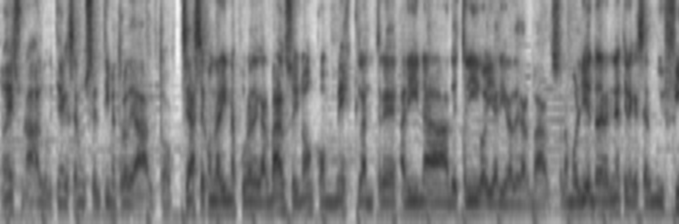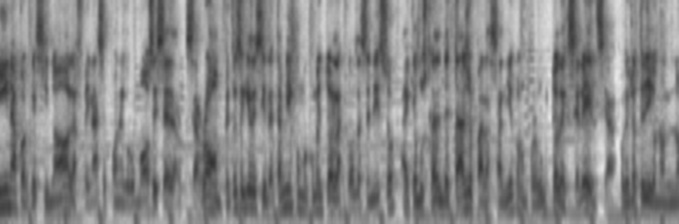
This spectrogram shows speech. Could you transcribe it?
no es una, algo que tiene que ser un centímetro de alto. Se hace con la harina pura de garbanzo y no con mezcla entre harina de trigo y harina de garbanzo. La molienda de la harina tiene que ser muy fina porque si no la faina se pone grumosa y se, se rompe. Entonces, quiero decir, también como comento las cosas, en eso hay que buscar el detalle para salir con un producto de excelencia. Porque yo te digo, no,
